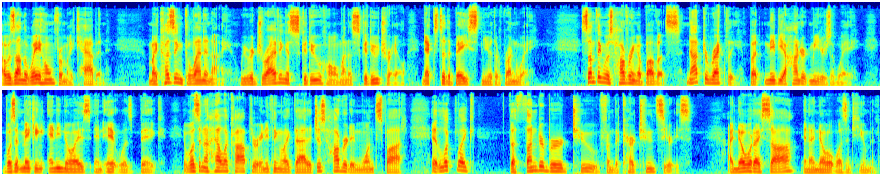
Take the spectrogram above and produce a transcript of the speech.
I was on the way home from my cabin. My cousin Glenn and I, we were driving a skidoo home on a skidoo trail next to the base near the runway. Something was hovering above us, not directly, but maybe a hundred meters away. It wasn't making any noise, and it was big. It wasn't a helicopter or anything like that. It just hovered in one spot. It looked like the Thunderbird 2 from the cartoon series. I know what I saw, and I know it wasn't human.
